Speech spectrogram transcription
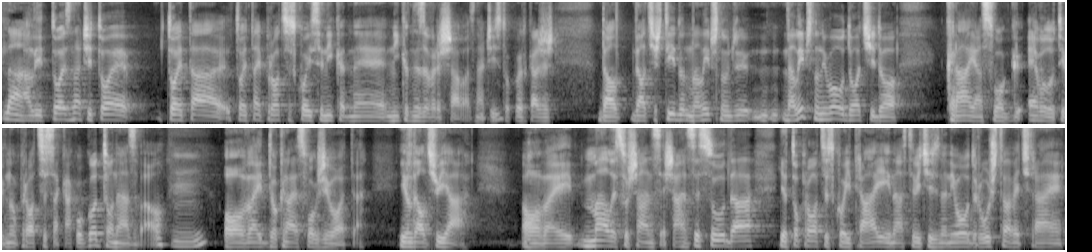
da, da. ali to je znači, to je, to je, ta, to je taj proces koji se nikad ne, nikad ne završava. Znači, isto kada kažeš, Da li, da li ćeš ti do, na, ličnu, na ličnom nivou doći do kraja svog evolutivnog procesa, kako god to nazvao, mm. Ovaj, do kraja svog života. Ili da li ću ja? Ovaj, male su šanse. Šanse su da je to proces koji traje i nastavit će na nivou društva, već traje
